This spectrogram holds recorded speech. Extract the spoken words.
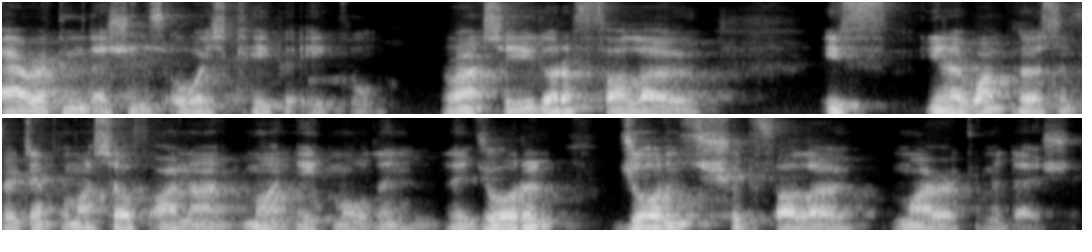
our recommendation is always keep it equal, right? So you got to follow if you know one person, for example, myself, I know, might need more than than Jordan. Jordan should follow my recommendation.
